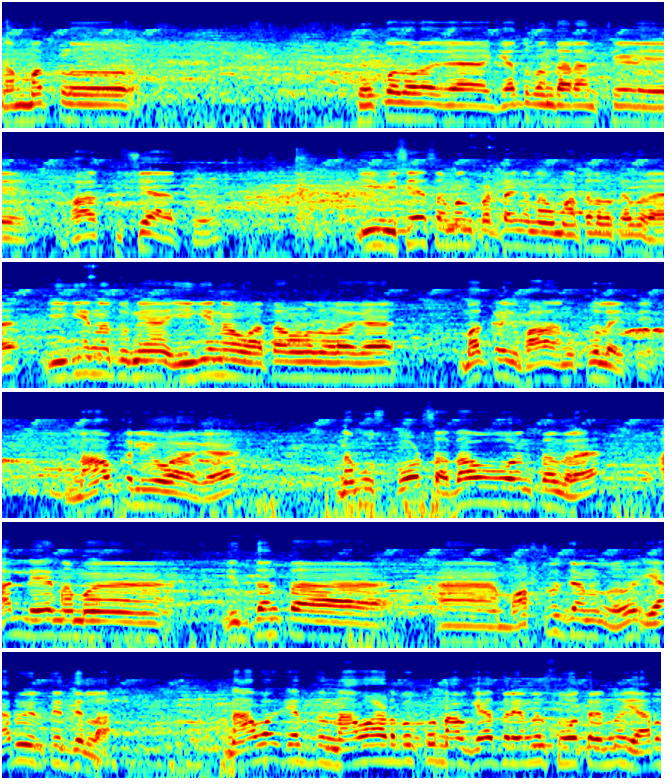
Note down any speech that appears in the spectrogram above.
ನಮ್ಮ ಮಕ್ಕಳು ಖೋಖೋದೊಳಗೆ ಗೆದ್ದು ಬಂದಾರ ಅಂಥೇಳಿ ಭಾಳ ಖುಷಿ ಆಯಿತು. ಈ ವಿಷಯ ಸಂಬಂಧಪಟ್ಟಂಗೆ ನಾವು ಮಾತಾಡ್ಬೇಕಾದ್ರೆ ಈಗಿನ ದುನಿಯಾ, ಈಗಿನ ವಾತಾವರಣದೊಳಗೆ ಮಕ್ಕಳಿಗೆ ಭಾಳ ಅನುಕೂಲ ಐತಿ. ನಾವು ಕಲಿಯುವಾಗ ನಮ್ಮ ಸ್ಪೋರ್ಟ್ಸ್ ಅದಾವು ಅಂತಂದ್ರೆ ಅಲ್ಲಿ ನಮ್ಮ ಇದ್ದಂಥ ಮಾಸ್ಟರ್ ಜನರು ಯಾರೂ ಇರ್ತಿದ್ದಿಲ್ಲ. ನಾವಾಗ ಗೆದ್ದು ನಾವು ಆಡ್ಬೇಕು, ನಾವು ಗೆದ್ರೇನು, ಸೋತ್ರೇನು ಯಾರು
